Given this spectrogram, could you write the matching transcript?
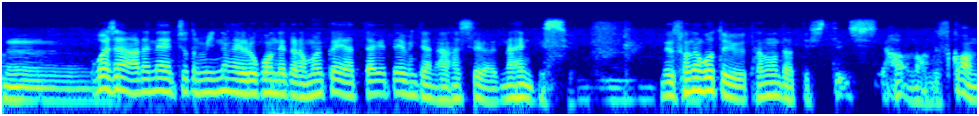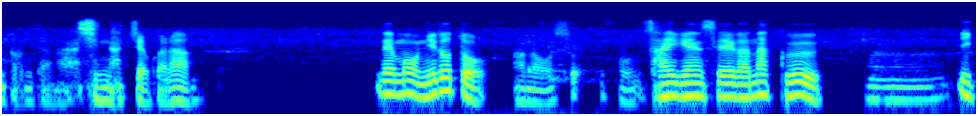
うんおばあちゃん、あれね、ちょっとみんなが喜んでからもう一回やってあげてみたいな話ではないんですよ。で、そんなこと言う、頼んだってして、しあ、なんですか、あんたみたいな話になっちゃうから。でもう二度とあのそ再現性がなく、一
